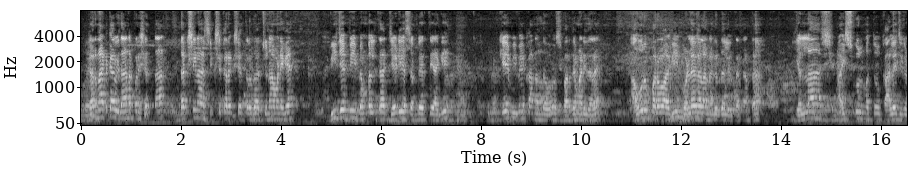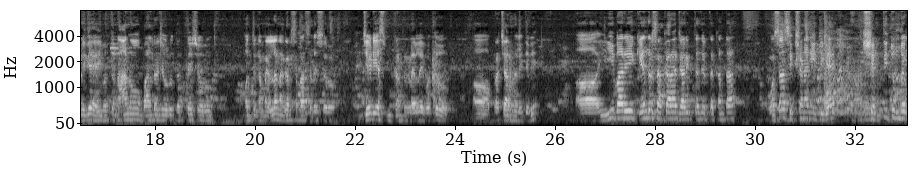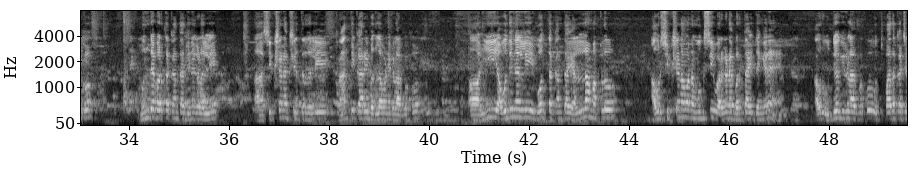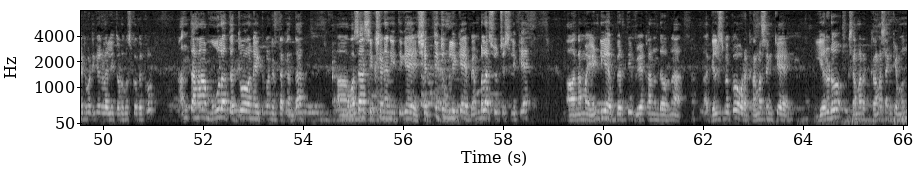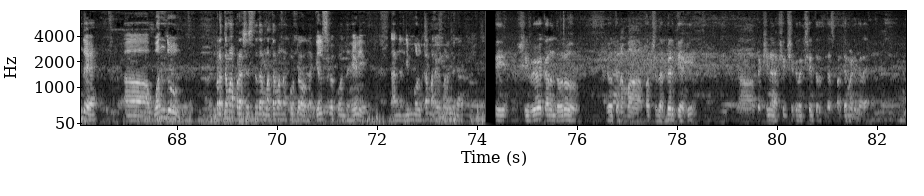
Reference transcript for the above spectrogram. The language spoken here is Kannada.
ಕರ್ನಾಟಕ ವಿಧಾನ ಪರಿಷತ್ನ ದಕ್ಷಿಣ ಶಿಕ್ಷಕರ ಕ್ಷೇತ್ರದ ಚುನಾವಣೆಗೆ ಬಿಜೆಪಿ ಬೆಂಬಲಿತ ಜೆ ಡಿ ಎಸ್ ಅಭ್ಯರ್ಥಿಯಾಗಿ ಕೆ. ವಿವೇಕಾನಂದ ಅವರು ಸ್ಪರ್ಧೆ ಮಾಡಿದ್ದಾರೆ. ಅವರ ಪರವಾಗಿ ಕೊಳ್ಳೇಗಾಲ ನಗರದಲ್ಲಿರ್ತಕ್ಕಂಥ ಎಲ್ಲ ಹೈಸ್ಕೂಲ್ ಮತ್ತು ಕಾಲೇಜುಗಳಿಗೆ ಇವತ್ತು ನಾನು, ಬಾಲರಾಜ್ ಅವರು, ದತ್ತೇಶ್ ಅವರು ಮತ್ತು ನಮ್ಮ ಎಲ್ಲ ನಗರಸಭಾ ಸದಸ್ಯರು ಜೆ ಡಿ ಎಸ್ ಮುಖಂಡರುಗಳೆಲ್ಲ ಇವತ್ತು ಪ್ರಚಾರದಲ್ಲಿದ್ದೀವಿ. ಈ ಬಾರಿ ಕೇಂದ್ರ ಸರ್ಕಾರ ಜಾರಿಗೆ ತಂದಿರತಕ್ಕಂಥ ಹೊಸ ಶಿಕ್ಷಣ ನೀತಿಗೆ ಶಕ್ತಿ ತುಂಬಬೇಕು. ಮುಂದೆ ಬರ್ತಕ್ಕಂಥ ದಿನಗಳಲ್ಲಿ ಶಿಕ್ಷಣ ಕ್ಷೇತ್ರದಲ್ಲಿ ಕ್ರಾಂತಿಕಾರಿ ಬದಲಾವಣೆಗಳಾಗಬೇಕು. ಈ ಅವಧಿನಲ್ಲಿ ಓದ್ತಕ್ಕಂಥ ಎಲ್ಲ ಮಕ್ಕಳು ಅವ್ರ ಶಿಕ್ಷಣವನ್ನು ಮುಗಿಸಿ ಹೊರಗಡೆ ಬರ್ತಾ ಇದ್ದಂಗೆ ಅವರು ಉದ್ಯೋಗಿಗಳಾಗಬೇಕು, ಉತ್ಪಾದಕ ಚಟುವಟಿಕೆಗಳಲ್ಲಿ ತೊಡಗಿಸ್ಕೋಬೇಕು. ಅಂತಹ ಮೂಲ ತತ್ವವನ್ನು ಇಟ್ಕೊಂಡಿರ್ತಕ್ಕಂಥ ಹೊಸ ಶಿಕ್ಷಣ ನೀತಿಗೆ ಶಕ್ತಿ ತುಂಬಲಿಕ್ಕೆ, ಬೆಂಬಲ ಸೂಚಿಸಲಿಕ್ಕೆ ನಮ್ಮ ಎನ್ ಡಿ ಎ ಅಭ್ಯರ್ಥಿ ವಿವೇಕಾನಂದ ಅವ್ರನ್ನ ಗೆಲ್ಲಿಸ್ಬೇಕು ಅವರ ಕ್ರಮ ಸಂಖ್ಯೆ ಎರಡು. ಕ್ರಮ ಕ್ರಮ ಸಂಖ್ಯೆ ಮುಂದೆ ಒಂದು ಪ್ರಥಮ ಪ್ರಾಶಸ್ತ್ಯದ ಮತವನ್ನು ಕೊಟ್ಟು ಅವ್ರನ್ನ ಗೆಲ್ಲಿಸ್ಬೇಕು ಅಂತ ಹೇಳಿ ನಾನು ನಿಮ್ಮ ಮೂಲಕ ಮನವಿ ಮಾಡ್ತೇನೆ. ಶ್ರೀ ವಿವೇಕಾನಂದ ಅವರು ಇವತ್ತು ನಮ್ಮ ಪಕ್ಷದ ಅಭ್ಯರ್ಥಿಯಾಗಿ ದಕ್ಷಿಣ ಶಿಕ್ಷಕರ ಕ್ಷೇತ್ರದಿಂದ ಸ್ಪರ್ಧೆ ಮಾಡಿದ್ದಾರೆ.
